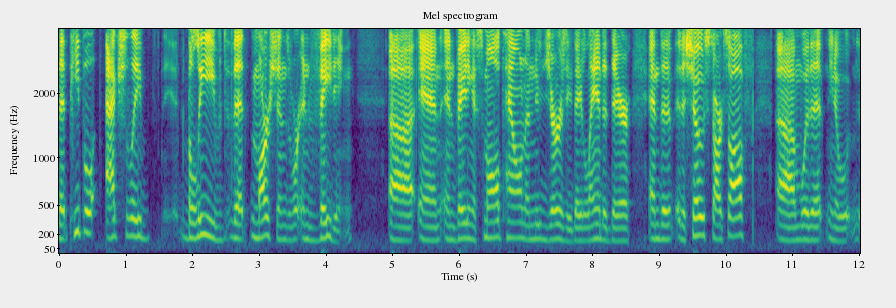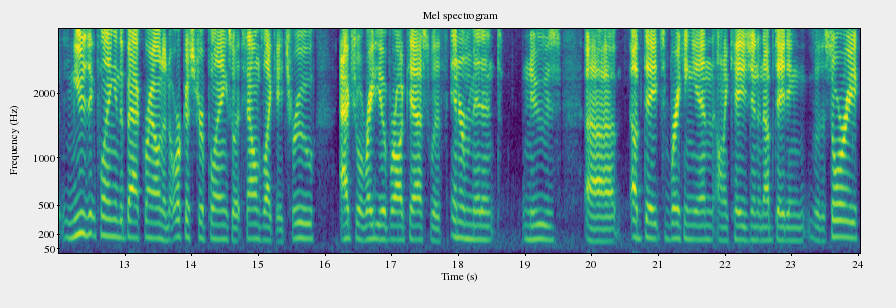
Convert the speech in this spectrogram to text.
that people actually believed that Martians were invading. Uh, and invading a small town in New Jersey. They landed there, and the the show starts off um, with it, you know, music playing in the background, an orchestra playing, so it sounds like a true actual radio broadcast with intermittent news uh, updates breaking in on occasion and updating the story. It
